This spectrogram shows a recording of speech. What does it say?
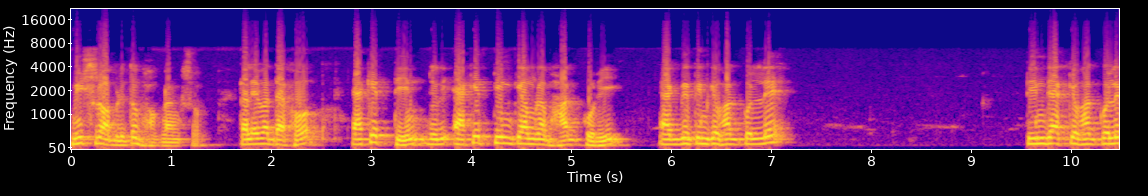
মিশ্র আবৃত ভগ্নাংশ। তাহলে এবার দেখো একের তিন, যদি একের তিনকে আমরা ভাগ করি, এক দিয়ে তিনকে ভাগ করলে, তিন দিয়ে এককে ভাগ করলে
